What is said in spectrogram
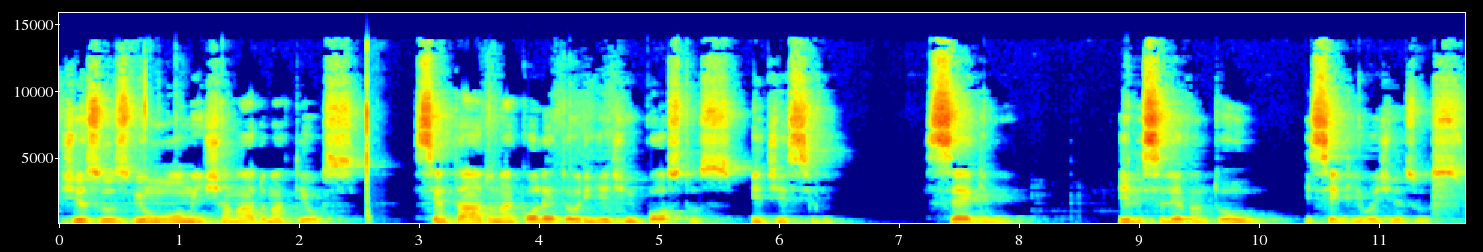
Jesus viu um homem chamado Mateus sentado na coletoria de impostos e disse-lhe: Segue-me. Ele se levantou e seguiu a Jesus.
